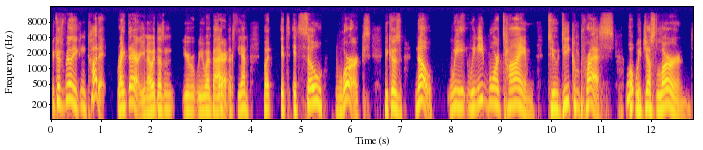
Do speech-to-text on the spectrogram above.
because really you can cut it right there. You know, it doesn't. You we went back. Sure. That's the end. But it's it's so works because no, we we need more time to decompress what we just learned,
